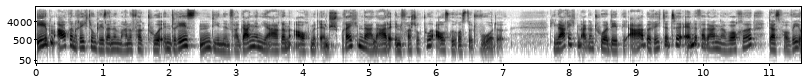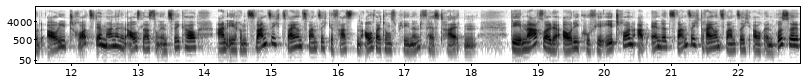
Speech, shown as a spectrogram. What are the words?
Eben auch in Richtung gläserne Manufaktur in Dresden, die in den vergangenen Jahren auch mit entsprechender Ladeinfrastruktur ausgerüstet wurde. Die Nachrichtenagentur dpa berichtete Ende vergangener Woche, dass VW und Audi trotz der mangelnden Auslastung in Zwickau an ihren 2022 gefassten Ausweitungsplänen festhalten. Demnach soll der Audi Q4 e-tron ab Ende 2023 auch in Brüssel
